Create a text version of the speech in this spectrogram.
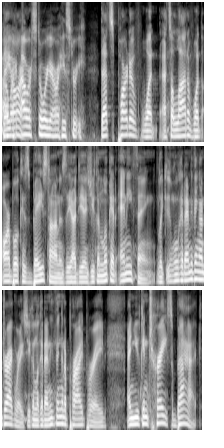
They our, are. our story, our history. that's part of what that's a lot of what our book is based on is the idea is you can look at anything like you can look at anything on drag race you can look at anything in a pride parade and you can trace back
